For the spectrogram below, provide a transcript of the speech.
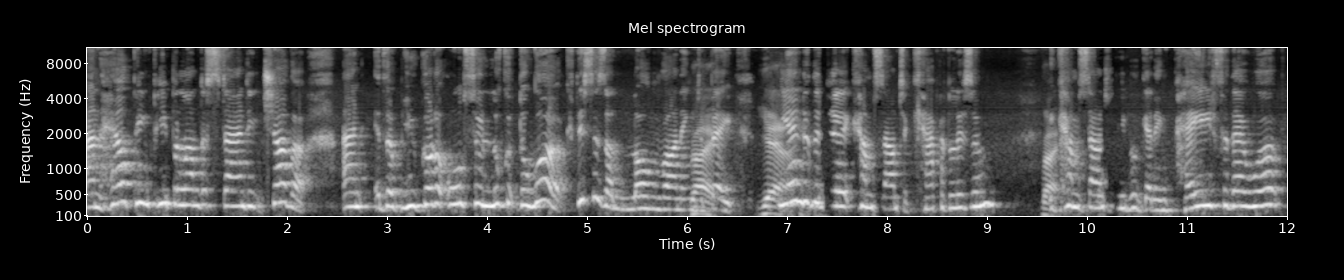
and helping people understand each other. And the, you've got to also look at the work. This is a long-running Right. debate. Yeah. At the end of the day, it comes down to capitalism. Right. It comes down to people getting paid for their work.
